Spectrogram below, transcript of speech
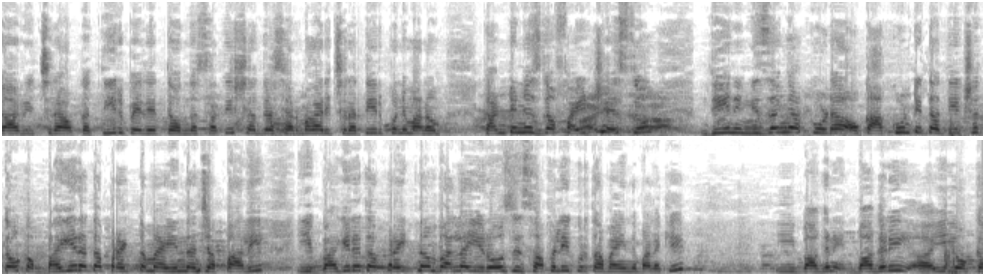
గారు ఇచ్చిన ఒక తీర్పు ఏదైతే ఉందో సతీష్ చంద్ర శర్మ గారు ఇచ్చిన తీర్పుని మనం కంటిన్యూస్గా ఫైట్ చేస్తూ దీని నిజంగా కూడా ఒక అకుంఠిత దీక్షతో ఒక భగీరథ ప్రయత్నం అయిందని చెప్పాలి. ఈ భగీరథ ప్రయత్నం వల్ల ఈ రోజు సఫలీకృతమైంది మనకి. ఈ బగరి బగరి ఆ, ఈ యొక్క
